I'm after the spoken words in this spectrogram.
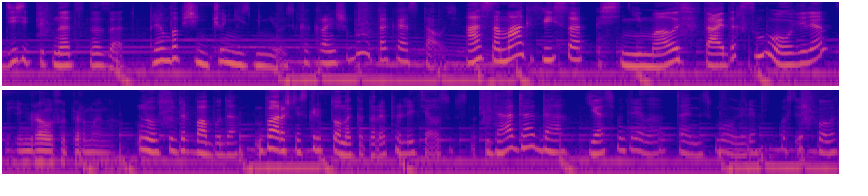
10-15 назад. Прям вообще ничего не изменилось. Как раньше было, так и осталось. А сама актриса снималась в «Тайнах Смолвиля». Играла Супермена. Ну, Супербабу, да. Барышня Скриптона, которая пролетела, собственно. Да-да-да. Я смотрела «Тайны Смолвиля» после школы.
